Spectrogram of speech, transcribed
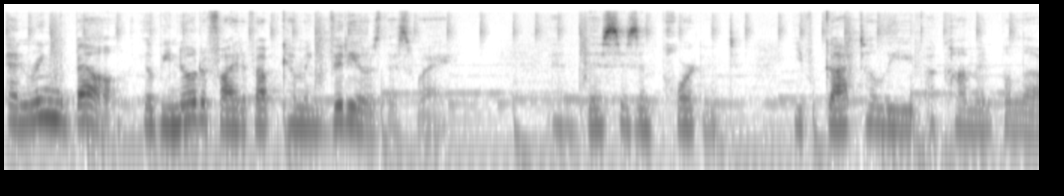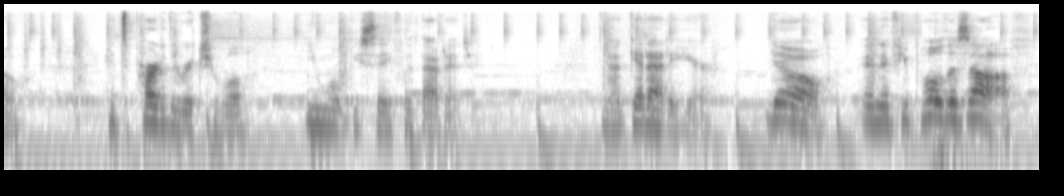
And ring the bell. You'll be notified of upcoming videos this way. And this is important. You've got to leave a comment below. It's part of the ritual. You won't be safe without it. Now get out of here. Yo, and if you pull this off,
